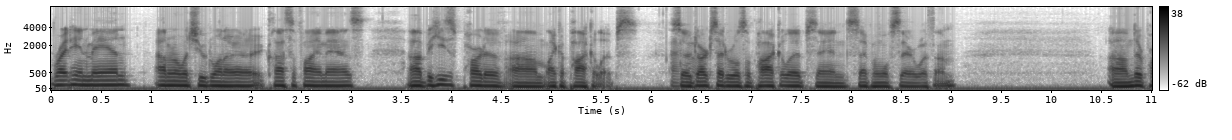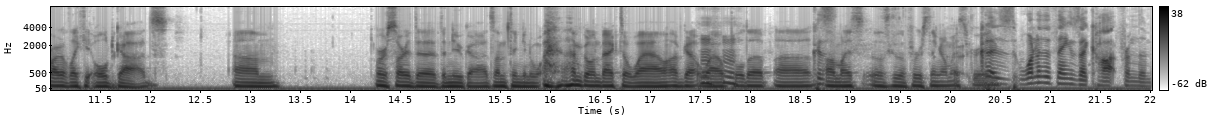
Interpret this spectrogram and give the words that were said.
right hand man. I don't know what you would want to classify him as, uh, but he's part of um, like Apokolips. So Uh-huh. Darkseid rules Apokolips, and Steppenwolf's there with him. Um, they're part of like the old gods, um, or sorry, the the new gods. I'm thinking I'm going back to WoW. I've got WoW pulled up uh, on my. That's the first thing on my screen. Because one of the things I caught from the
